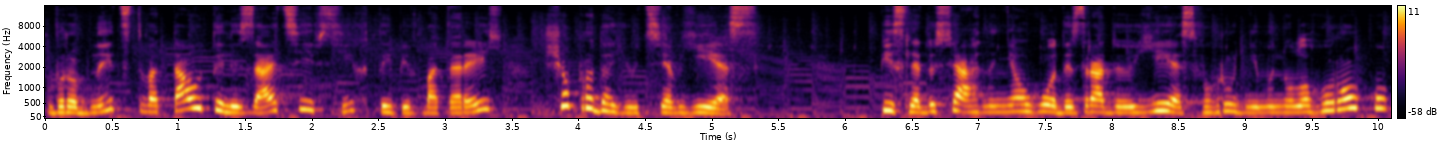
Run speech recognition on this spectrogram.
виробництва та утилізації всіх типів батарей, що продаються в ЄС. Після досягнення угоди з Радою ЄС в грудні минулого року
